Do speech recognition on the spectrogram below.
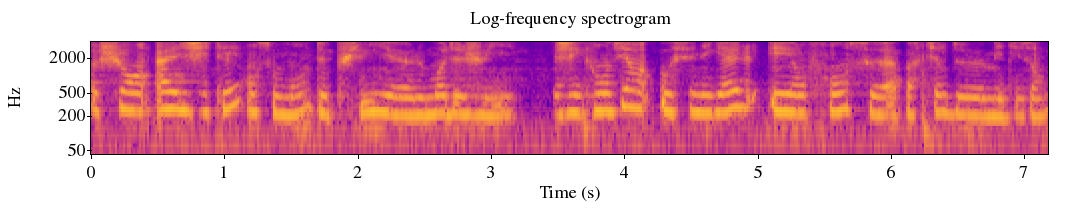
Je suis en ALJT en ce moment depuis euh, le mois de juillet. J'ai grandi au Sénégal et en France euh, à partir de mes 10 ans.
